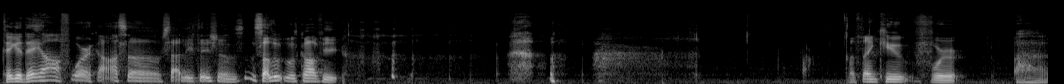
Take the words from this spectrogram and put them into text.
take a day off work. Awesome. Salutations. Salute with coffee. Thank you for uh,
